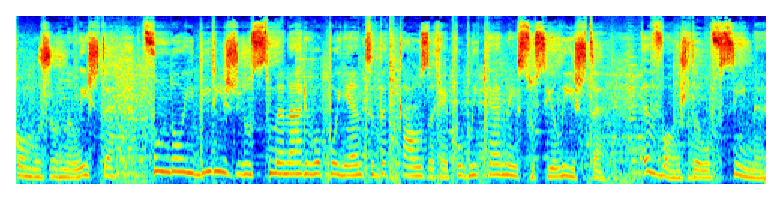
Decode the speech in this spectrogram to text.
Como jornalista, fundou e dirigiu o semanário apoiante da causa republicana e socialista, A Voz da Oficina.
